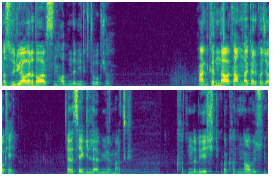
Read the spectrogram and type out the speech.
Nasıl rüyalara dalarsın adında bir kitap okuyor. Ha bir kadın daha var. Tamam bunlar karı koca okey. Ya da sevgililer bilmiyorum artık. Kadında bir değişiklik var. Kadın ne yapıyorsun?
